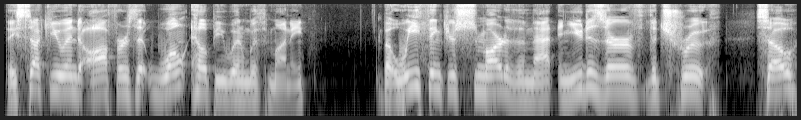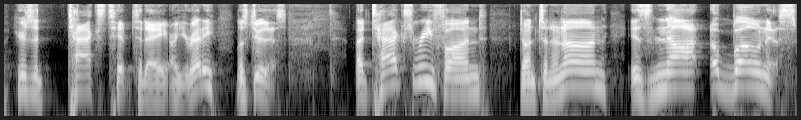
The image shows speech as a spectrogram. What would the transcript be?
they suck you into offers that won't help you win with money. But we think you're smarter than that and you deserve the truth. So here's a tax tip today. Are you ready? Let's do this. A tax refund, dun dun dun, dun is not a bonus.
